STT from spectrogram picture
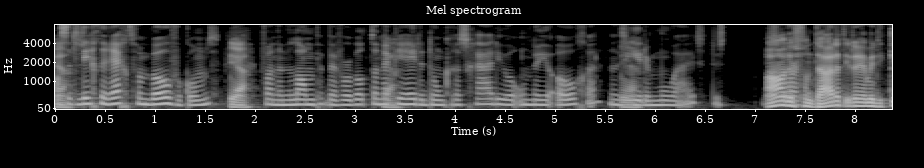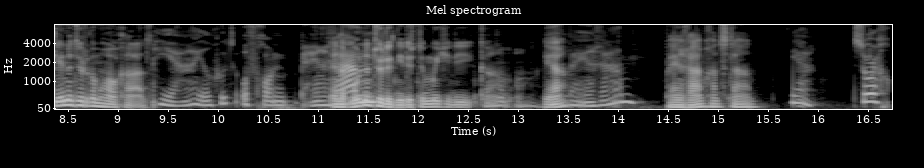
Als Ja. het licht recht van boven komt, Ja, van een lamp bijvoorbeeld, dan heb je hele donkere schaduwen onder je ogen. Dan zie je er moe uit. Dus oh, zorg- dus vandaar dat iedereen met die kin natuurlijk omhoog gaat. Ja, heel goed. Of gewoon bij een raam. En dat moet natuurlijk niet, dus dan moet je die kamer... Ja, Bij een raam. bij een raam gaan staan. Ja. Zorg,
